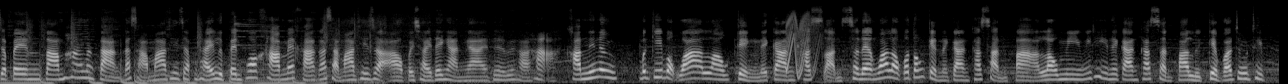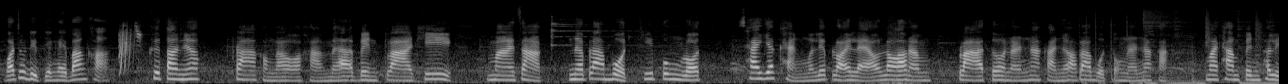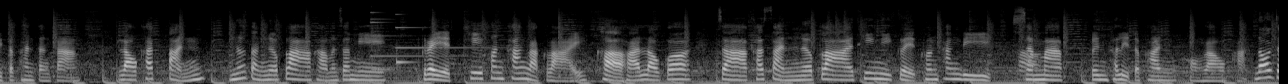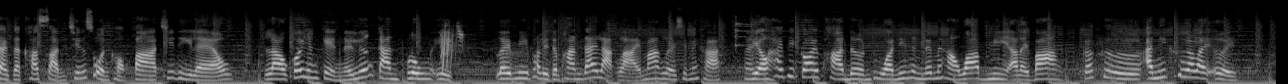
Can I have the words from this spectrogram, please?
จะเป็นตามห้างต่างๆ ก็สามารถที่จะใช้หรือเป็นพ่อค้าแม่ค้าก็สามารถที่จะเอาไปใช้ได้งานง่ายใช่ไหมคะค่ะคำนิดนึงเมื่อกี้บอกว่าเราเก่งในการคัดสรรแสดงว่าเราก็ต้องเก่งในการคัดสรรปลาเรามีวิธีในการคัดสรรปลาหรือเก็บวัตถุดิบวัตถุดิบยังไงบ้างคะคือตอนเนี้ยปลาของเราอะค่ะมันจะเป็นปลาที่มาจากเนื้อปลาบดที่ปรุงรสแช่แยกแข็งมาเรียบร้อยแล้วเรานำ ปลาตัวนั้นนะคะเนื้อปลาบดตรงนั้นนะคะมาทำเป็นผลิตภัณฑ์ต่างๆ เราคัดสรรเนื่องจากเนื้อปลาค่ะ มันจะมีเกรดที่ค่อนข้างหลากหลายค่ะนะคะเราก็จะคัดสรรเนื้อปลาที่มีเกรดค่อนข้างดีค่ะนำมาเป็นผลิตภัณฑ์ของเราค่ะ นอกจากจะคัดสรรชิ้นส่วนของปลาที่ดีแล้ว เราก็ยังเก่งในเรื่องการปรุงอีก เลยมีผลิตภัณฑ์ได้หลากหลายมากเลยใช่ไหมคะใช่ค่ะเดี๋ยวให้พี่ก้อยพาเดินทัวร์นิดนึงได้ไหมคะว่ามีอะไรบ้าง ก็คืออันนี้คืออะไรเอ่ย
